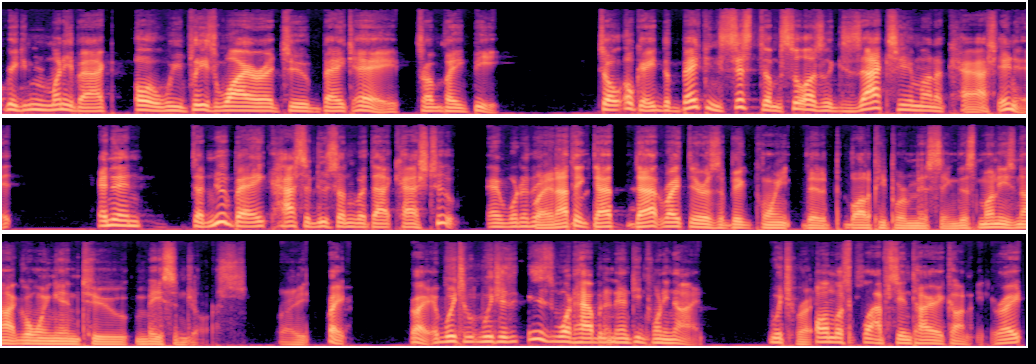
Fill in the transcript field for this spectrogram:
okay, give me money back. Oh, we please wire it to bank A from bank B. So, okay, the banking system still has the exact same amount of cash in it. And then the new bank has to do something with that cash too. And what are they? Right. And I think that that right there is a big point that a lot of people are missing. This money's not going into mason jars, right? Right. Right. Which which is, is what happened in 1929, which right. almost collapsed the entire economy, right?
